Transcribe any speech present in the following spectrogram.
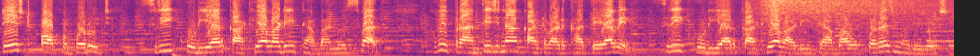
Taste of Bharuch, Shri Khodiyar Kathiyawadi ઢાબાનો સ્વાદ. હવે પ્રાંતિજના કાટવાડ ખાતે આવેલ શ્રી ખોડિયાર કાઠિયાવાડી ઢાબા ઉપર જ મળી રહેશે.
